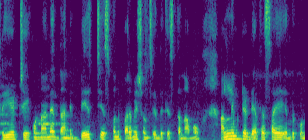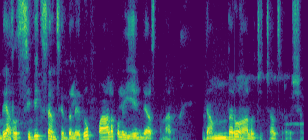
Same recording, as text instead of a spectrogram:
క్రియేట్ చేయకుండానే దాన్ని బేస్ చేసుకొని పర్మిషన్స్ ఎందుకు ఇస్తున్నాము? అన్లిమిటెడ్ ఎఫ్ఎస్ఐ ఎందుకు ఉంది? అసలు సివిక్ సెన్స్ ఎందుకు లేదు? పాలకులు ఏం చేస్తున్నారు? ఇది అందరూ ఆలోచించాల్సిన విషయం.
